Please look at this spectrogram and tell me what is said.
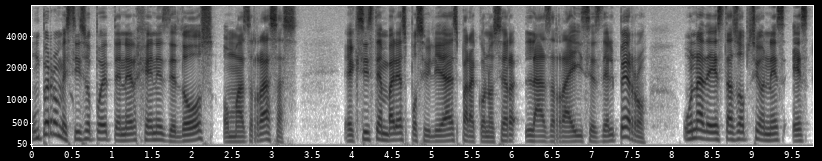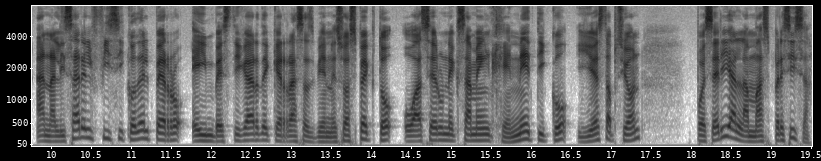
Un perro mestizo puede tener genes de dos o más razas. Existen varias posibilidades para conocer las raíces del perro. Una de estas opciones es analizar el físico del perro e investigar de qué razas viene su aspecto o hacer un examen genético y esta opción pues sería la más precisa.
